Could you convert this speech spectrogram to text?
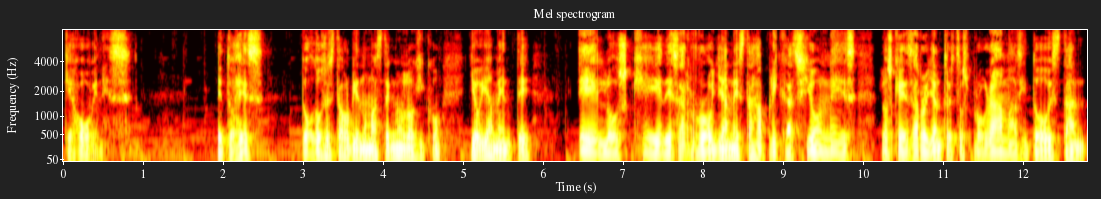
que jóvenes. Entonces, todo se está volviendo más tecnológico y obviamente eh, los que desarrollan estas aplicaciones, los que desarrollan todos estos programas y todo están,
